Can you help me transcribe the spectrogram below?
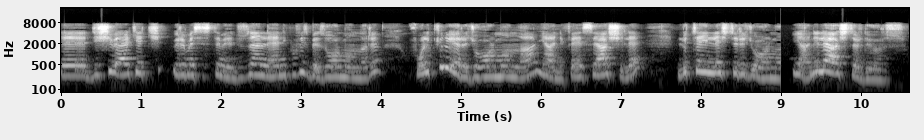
e, dişi ve erkek üreme sistemini düzenleyen hipofiz bezi hormonları folikül uyarıcı hormonla yani FSH ile lüteinleştirici hormon yani LH'tır diyoruz.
